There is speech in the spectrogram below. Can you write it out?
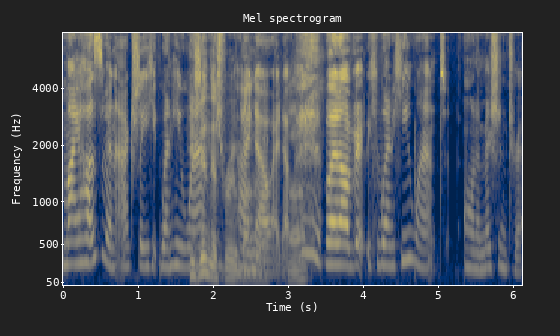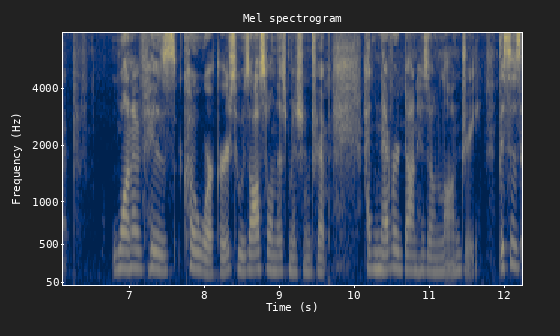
My husband actually, he, when he went, He's in this room, I know. I know. Uh-huh. But um, when he went on a mission trip, one of his coworkers, who was also on this mission trip, had never done his own laundry. This is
